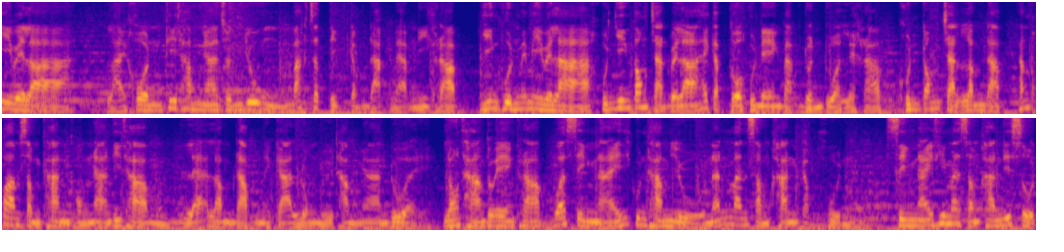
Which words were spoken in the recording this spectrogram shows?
มีเวลา หลายคนที่ทำงานจนยุ่งมักจะติดกับดักแบบนี้ครับ ยิ่งคุณไม่มีเวลา คุณยิ่งต้องจัดเวลาให้กับตัวคุณเองแบบด่วนๆเลยครับ คุณต้องจัดลำดับทั้งความสำคัญของงานที่ทำและลำดับในการลงมือทำงานด้วย ลองถามตัวเองครับ ว่าสิ่งไหนที่คุณทำอยู่นั้นมันสำคัญกับคุณ สิ่งไหนที่มันสำคัญที่สุด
